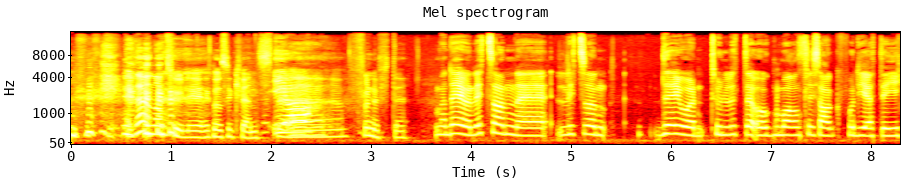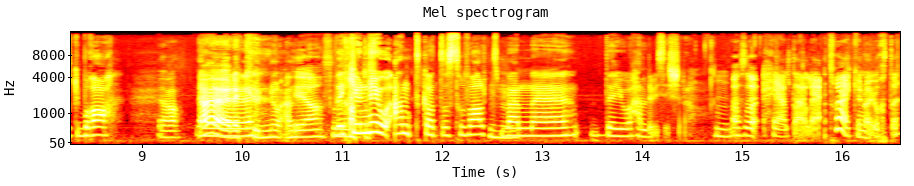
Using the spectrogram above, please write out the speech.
Det er en naturlig konsekvens. Det Ja. er fornuftig. Men det er jo litt sånn, eh, litt sånn Det er jo en tullete og barnslig sak fordi at det gikk bra. Ja, ja, ja det kunne jo endt Ja, sånn Det kunne jo endt katastrofalt, Mhm. men eh, det gjorde heldigvis ikke det. Altså, helt ærlig, jeg tror jeg kunne ha gjort det.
